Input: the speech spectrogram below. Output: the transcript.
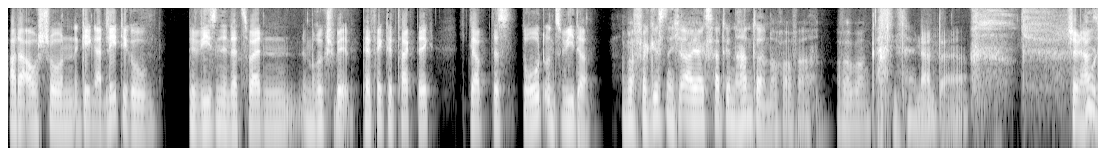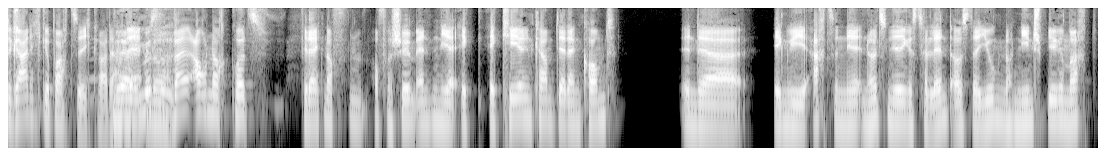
Hat er auch schon gegen Atletico bewiesen in der zweiten, im Rückspiel, perfekte Taktik. Ich glaube, das droht uns wieder. Aber vergiss nicht, Ajax hat den Hunter noch auf der, auf der Bank. Einander, ja. Schön, haben sie gar nicht gebracht, sehe ich gerade. Ja, genau. Weil auch noch kurz, vielleicht noch auf der schönen Enden hier, E- Ekelenkamp, der dann kommt, in der irgendwie 18, 19-jähriges Talent aus der Jugend, noch nie ein Spiel gemacht,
